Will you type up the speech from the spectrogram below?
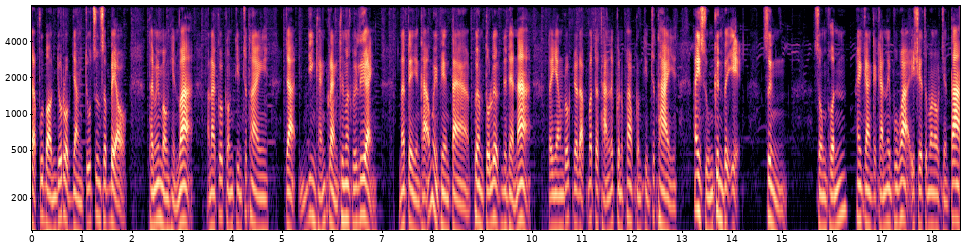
จากฟุตบอลยุโรปอย่างจูดซุนสเบลทำให้มองเห็นว่าอนาคตของทีมชาติไทยจะยิ่งแข็งแกร่งขึ้นมากเรื่อยๆนักเตะอย่างเขาไม่เพียงแต่เพิ่มตัวเลือกในแดนหน้า แต่ยังยกระดับมาตรฐานและคุณภาพของทีมชาติไทยให้สูงขึ้นไปอีก ซึ่งส่งผลให้การแข่งขันในภูมิภาคเอเชียตะวันออกเฉียงใต้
